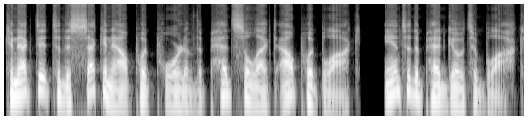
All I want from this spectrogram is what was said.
Connect it to the second output port of the PED select output block and to the PED go to block.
